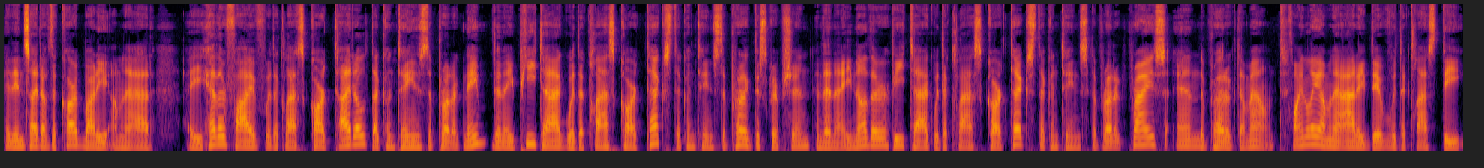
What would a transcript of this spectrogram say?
and inside of the card body I'm gonna add a header 5 with a class card title that contains the product name, then a p tag with a class card text that contains the product description, and then another p tag with a class card text that contains the product price and the product amount. Finally, I'm going to add a div with the class d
